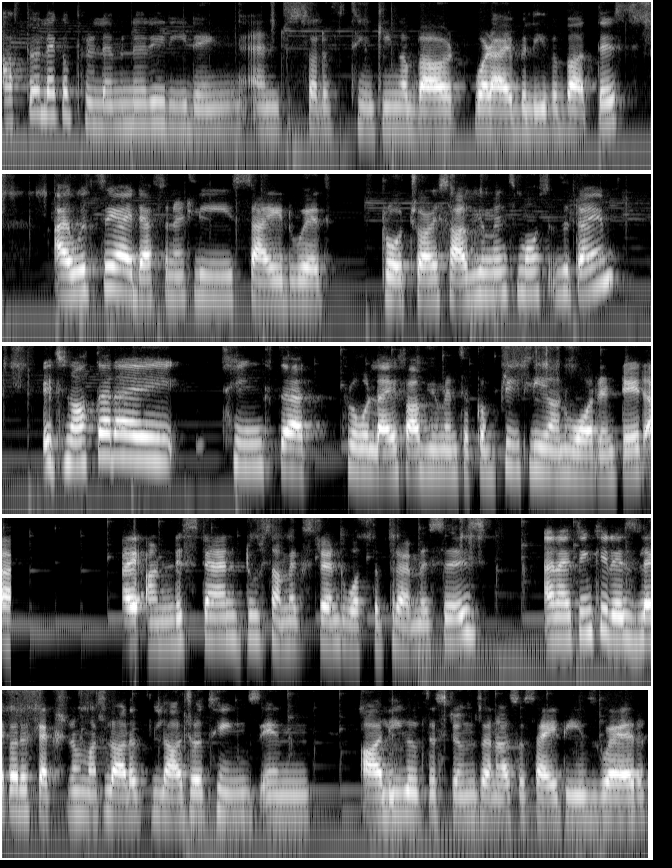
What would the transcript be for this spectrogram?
After like a preliminary reading and just sort of thinking about what I believe about this, I would say I definitely side with pro choice arguments most of the time. It's not that I think that pro life arguments are completely unwarranted. I I understand to some extent what the premise is. And I think it is like a reflection of much larger, things in our legal systems and our societies where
